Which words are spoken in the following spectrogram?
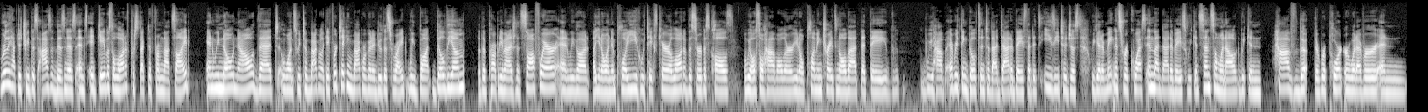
really have to treat this as a business and it gave us a lot of perspective from that side. And we know now that once we took back, we're like, if we're taking back, we're going to do this right. We bought Buildium, the property management software and we got uh, you know an employee who takes care of a lot of the service calls. We also have all our you know plumbing trades and all that that they we have everything built into that database that it's easy to just we get a maintenance request in that database we can send someone out we can have the the report or whatever and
